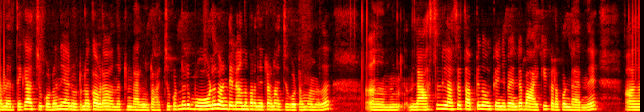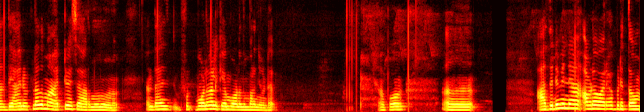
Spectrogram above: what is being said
അന്നേരത്തേക്ക് അച്ചുക്കൂട്ടനും ഞാനൂട്ടനൊക്കെ അവിടെ വന്നിട്ടുണ്ടായിരുന്നു കേട്ടോ അച്ചുക്കൂട്ടൻ ഒരു ബോൾ കണ്ടില്ല എന്ന് പറഞ്ഞിട്ടാണ് അച്ചുക്കൂട്ടൻ വന്നത്. ലാസ്റ്റ് ലാസ്റ്റ് തപ്പി നോക്കിക്കഴിഞ്ഞപ്പോൾ എന്റെ ബാക്കി കിടപ്പുണ്ടായിരുന്നേ. ധ്യാനൂട്ടനത് മാറ്റി വെച്ചായിരുന്നു എന്ന് തോന്നുന്നു. എന്താ ഫുട്ബോൾ കളിക്കാൻ പോകണമെന്നും പറഞ്ഞുകൊണ്ട് അപ്പോൾ അതിന് പിന്നെ അവിടെ ഓരോ പിടുത്തവും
